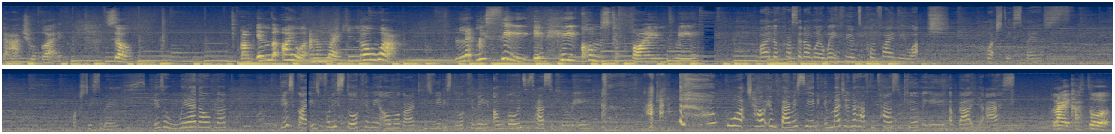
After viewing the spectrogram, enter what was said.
the actual guy. So I'm in the aisle and I'm like, you know what? Let me see if he comes to find me. Oh, look, I said I'm gonna wait for him to come find me. Watch. Watch this space. Watch this space. He's a weirdo, blood. This guy is fully stalking me. Oh my god, he's really stalking me. I'm going to tell security. Watch how embarrassing. Imagine I have to tell security about your ass. Like I thought,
